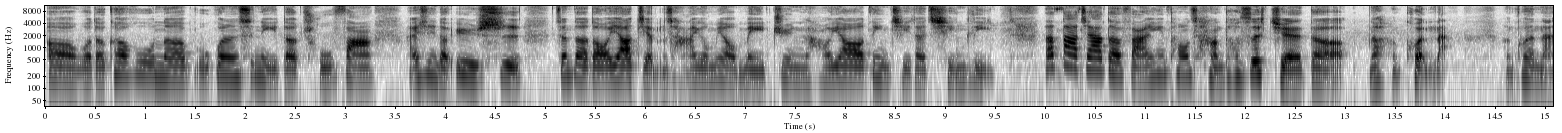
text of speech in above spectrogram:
呃，我的客户呢，不论是你的厨房还是你的浴室，真的都要检查有没有霉菌，然后要定期的清理。那大家的反应通常都是觉得 那很困难，很困难。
